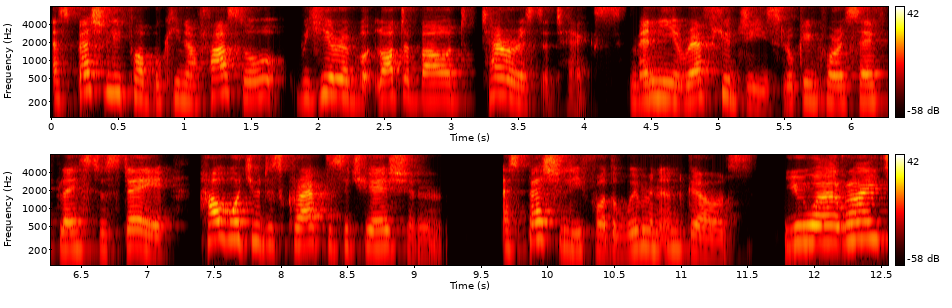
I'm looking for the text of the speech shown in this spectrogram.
especially for Burkina Faso, we hear a lot about terrorist attacks, many refugees looking for a safe place to stay. How would you describe the situation, especially for the women and girls? You are right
